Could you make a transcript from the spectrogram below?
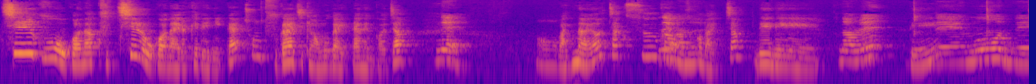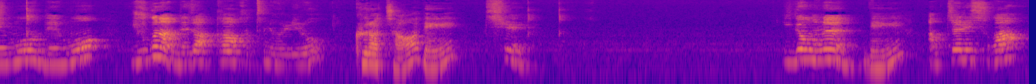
7, 9 오거나 9, 7 오거나 이렇게 되니까 총 두 가지 경우가 있다는 거죠. 네. 어, 맞나요? 짝수가 네, 오는 거. 맞죠? 네네. 그 다음에 네. 네모 네모 네모 6은 안 되죠 아까 같은 원리로 그렇죠. 네. 7. 이 경우는 네. 앞자리 수가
